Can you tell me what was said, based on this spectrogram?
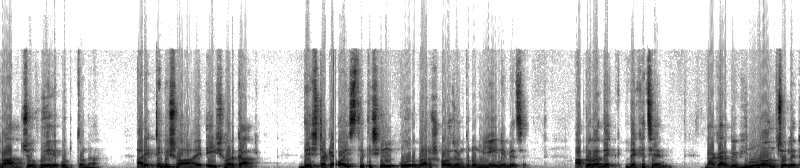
রাজ্য হয়ে উঠতো না। আরেকটি বিষয়, এই সরকার দেশটাকে অস্থিতিশীল করবার ষড়যন্ত্র নিয়েই নেমেছে। আপনারা দেখ- দেখেছেন, ঢাকার বিভিন্ন অঞ্চলের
